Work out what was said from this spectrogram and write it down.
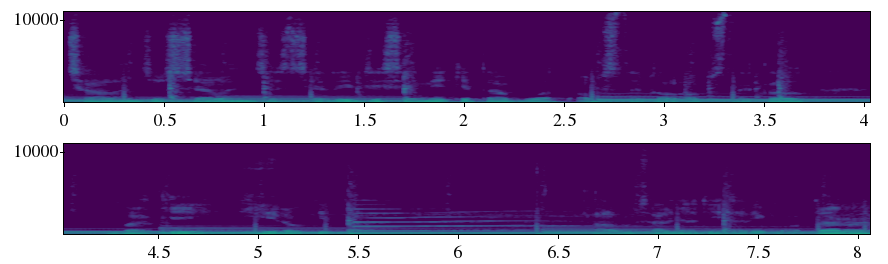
challenges challenges. Jadi di sini kita buat obstacle obstacle bagi hero kita. Kalau misalnya di Harry Potter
